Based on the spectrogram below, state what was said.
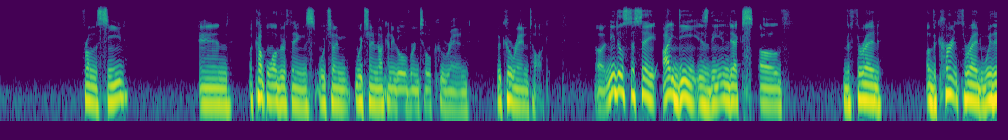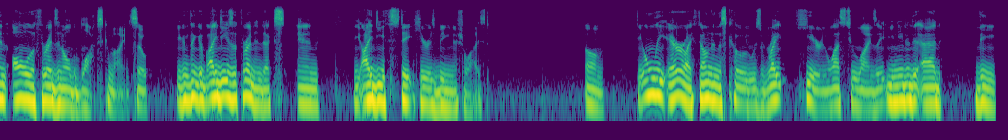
from the seed, and a couple other things which I'm which I'm not going to go over until cuRAND, the cuRAND talk. Uh, needless to say, ID is the index of the thread of the current thread within all the threads and all the blocks combined. So you can think of ID as a thread index, and the ID state here is being initialized. Um, the only error I found in this code was right here in the last two lines. You needed to add the,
